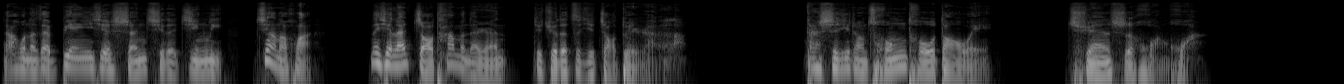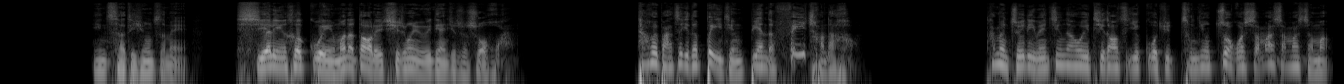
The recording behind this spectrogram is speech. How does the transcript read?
然后呢，再编一些神奇的经历。这样的话，那些来找他们的人就觉得自己找对人了。但实际上，从头到尾全是谎话。因此，弟兄姊妹，邪灵和鬼魔的道理，其中有一点就是说谎。他会把自己的背景编得非常的好。他们嘴里面经常会提到自己过去曾经做过什么什么什么，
